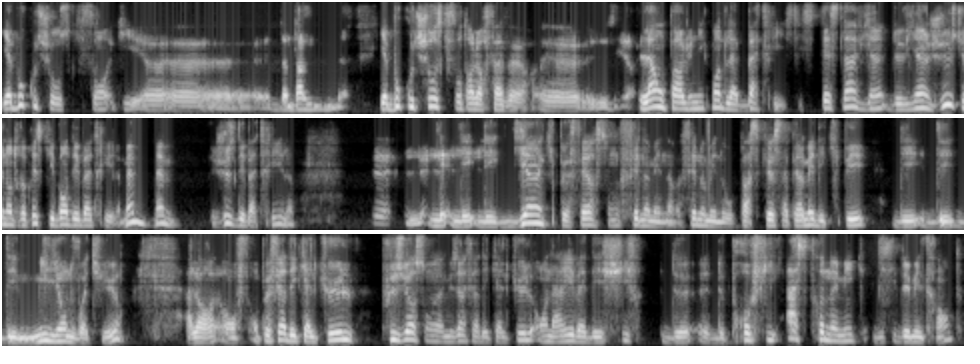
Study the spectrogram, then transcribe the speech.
il y a beaucoup de choses qui sont qui dans, il y a beaucoup de choses qui sont en leur faveur. là, on parle uniquement de la batterie. Si Tesla vient, devient juste une entreprise qui vend des batteries, là, même même juste des batteries, là, les, gains qu'il peut faire sont phénoménaux, parce que ça permet d'équiper des, millions de voitures. Alors, on, peut faire des calculs. Plusieurs sont amusés à faire des calculs. On arrive à des chiffres de, de profit astronomiques d'ici 2030,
